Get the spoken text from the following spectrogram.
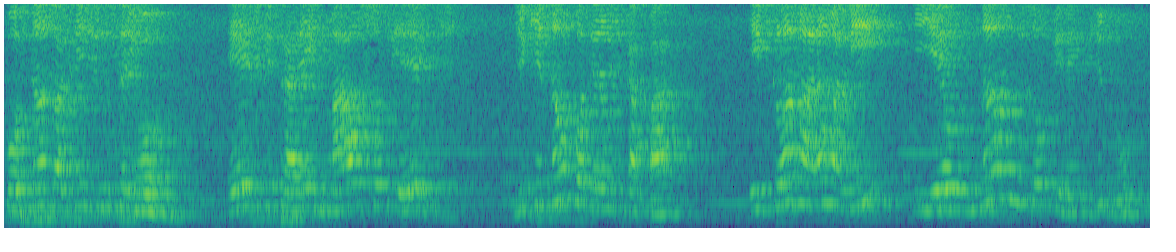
Portanto, assim diz o Senhor: Eis que trarei mal sobre eles, de que não poderão escapar, e clamarão a mim, e eu não os ouvirei de novo.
